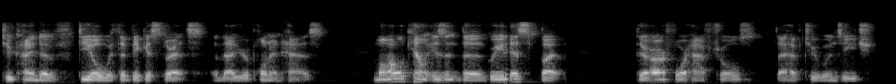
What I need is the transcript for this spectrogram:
to kind of deal with the biggest threats that your opponent has. Model count isn't the greatest, but there are four half trolls that have two wounds each.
